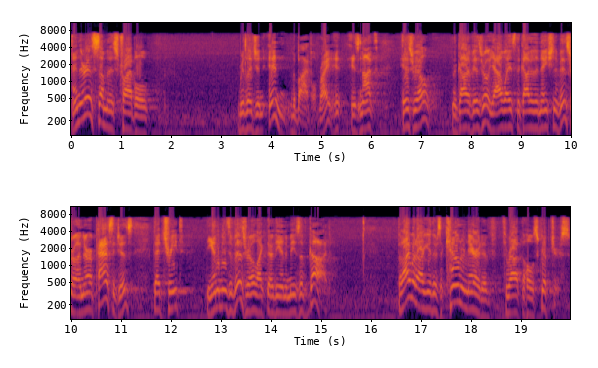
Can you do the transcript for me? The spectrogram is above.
And there is some of this tribal religion in the Bible, right? It is not Israel, the God of Israel. Yahweh is the God of the nation of Israel. And there are passages that treat the enemies of Israel like they're the enemies of God. But I would argue there's a counter narrative throughout the whole scriptures.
